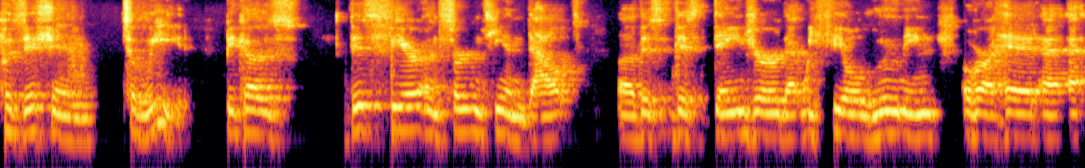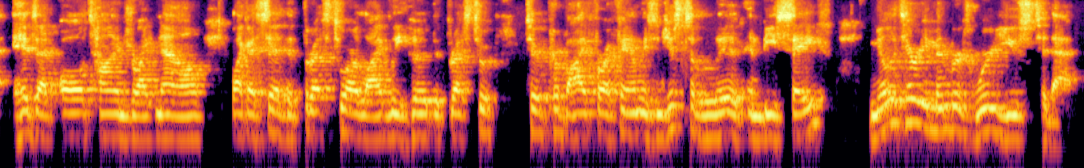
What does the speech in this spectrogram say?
position to lead because this fear, uncertainty, and doubt uh, this this danger that we feel looming over our head at, at, heads at all times right now. Like I said, the threats to our livelihood, the threats to to provide for our families, and just to live and be safe. Military members, we're used to that.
